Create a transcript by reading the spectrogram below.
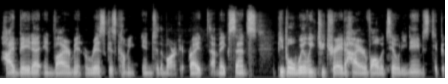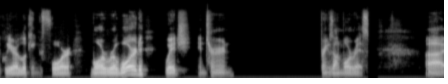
high beta environment, risk is coming into the market, right? That makes sense. People willing to trade higher volatility names typically are looking for more reward, which in turn brings on more risk. Uh,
